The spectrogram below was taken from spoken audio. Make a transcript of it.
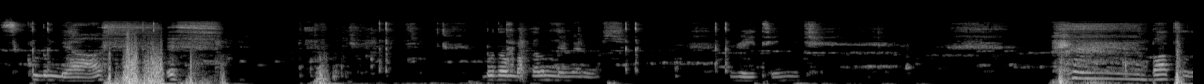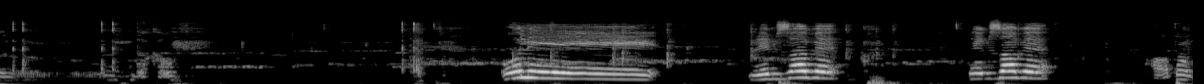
Sıkıldım ya. Öf, öf. Buradan bakalım neler var. Rating. Battle. Bakalım. Oley. Remzi abi. Remzi abi. Adam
